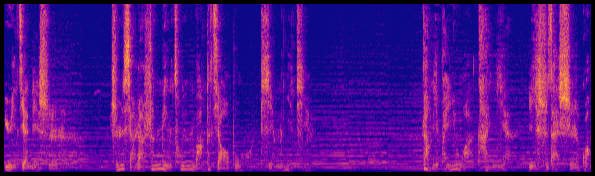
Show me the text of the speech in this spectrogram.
遇见你时。只想让生命匆忙的脚步停一停，让你陪我看一眼遗失在时光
